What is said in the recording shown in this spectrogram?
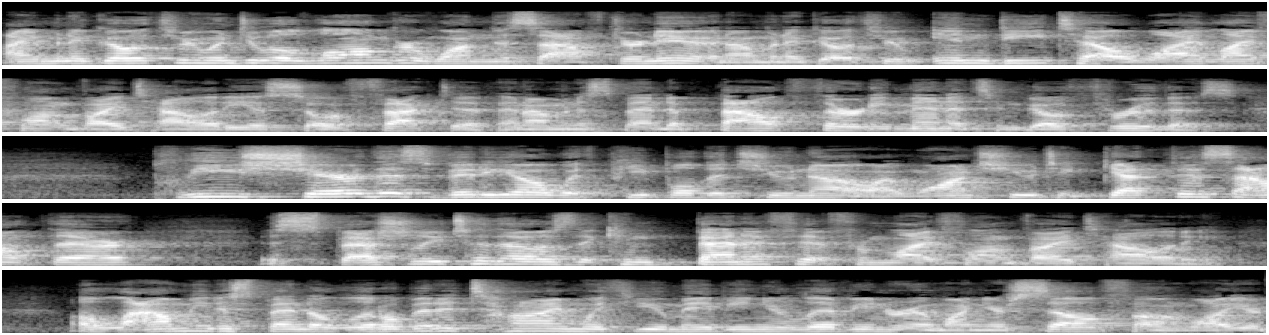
I'm going to go through and do a longer one this afternoon. I'm going to go through in detail why lifelong vitality is so effective, and I'm going to spend about 30 minutes and go through this. Please share this video with people that you know. I want you to get this out there, especially to those that can benefit from lifelong vitality. Allow me to spend a little bit of time with you, maybe in your living room, on your cell phone, while you're,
